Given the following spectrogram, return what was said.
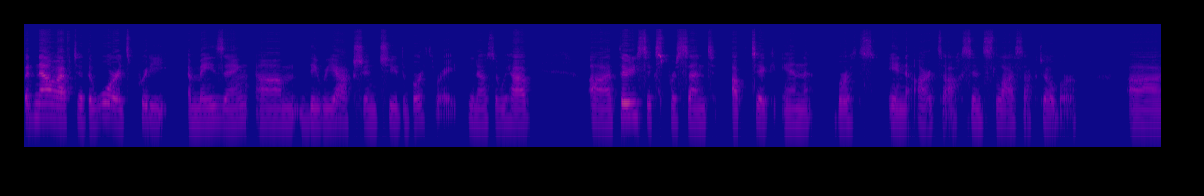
But now after the war, it's pretty amazing um, the reaction to the birth rate. You know, so we have 36% uh, uptick in births in Artsakh since last October. Uh,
